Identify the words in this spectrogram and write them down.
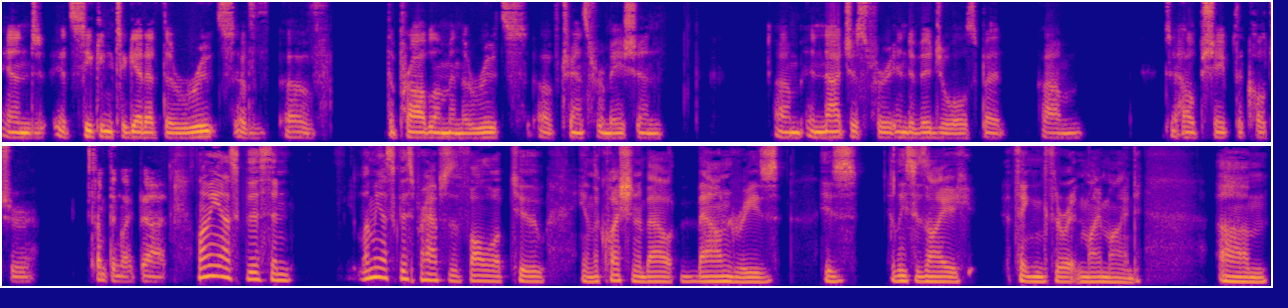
and it's seeking to get at the roots of of the problem and the roots of transformation, um, and not just for individuals, but um, to help shape the culture, something like that. Let me ask this, and let me ask this perhaps as a follow up to you know the question about boundaries is at least as I thinking through it in my mind. Um,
